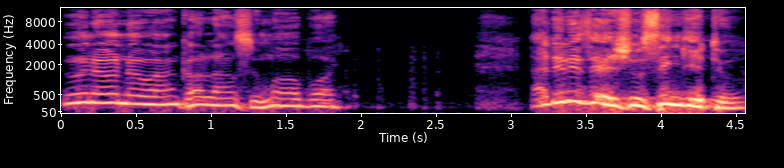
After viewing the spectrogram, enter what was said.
No, no, no, I call him small boy. I didn't say you should sing it too.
